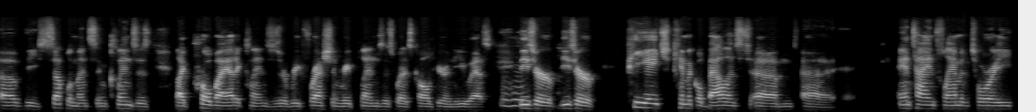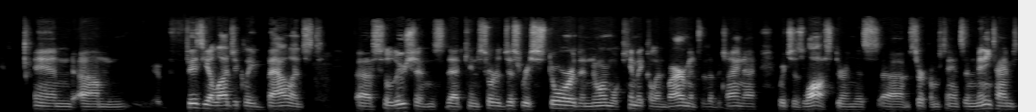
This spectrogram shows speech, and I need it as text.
of the supplements and cleanses, like probiotic cleanses or RepHresh and replens is what it's called here in the U.S. Mm-hmm. These are these are pH chemical balanced, um, uh, anti-inflammatory, and um, physiologically balanced uh, solutions that can sort of just restore the normal chemical environment of the vagina, which is lost during this um, circumstance. And many times,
